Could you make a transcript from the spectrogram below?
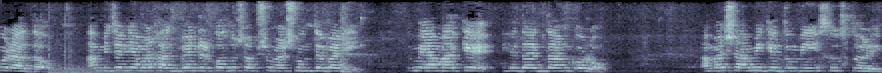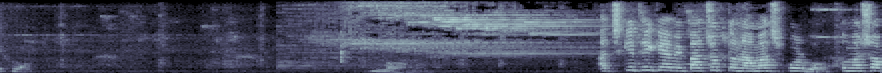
করে দাও। আমি জানি আমার হাজবেন্ডের কথা সবসময় শুনতে পারি। তুমি আমাকে হেদায়ত দান করো। আমার স্বামীকে তুমি সুস্থ রেখো। আজকে থেকে আমি পাঁচক্ত নামাজ পড়ব। তোমার সব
